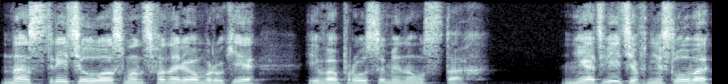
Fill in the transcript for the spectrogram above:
Нас встретил Осман с фонарем в руке и вопросами на устах. Не ответив ни слова,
